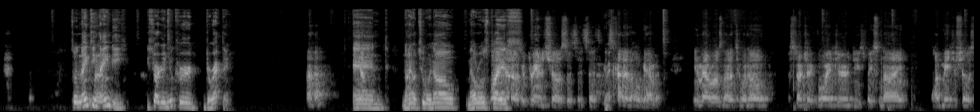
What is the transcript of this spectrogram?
So in 1990, you started a new career directing, Uh huh. and 90210, Melrose Place. Well, I've done over 300 shows, so it's it's it's, it's Right. kind of the whole gamut. You know, Melrose 90210, Star Trek Voyager, Deep Space Nine, uh, major shows,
